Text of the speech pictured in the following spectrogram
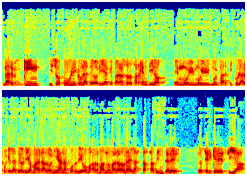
Mervyn King, hizo pública una teoría que para nosotros argentinos es muy, muy, muy particular porque es la teoría maradoniana por Diego Armando Maradona de las tasas de interés. Entonces él que decía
